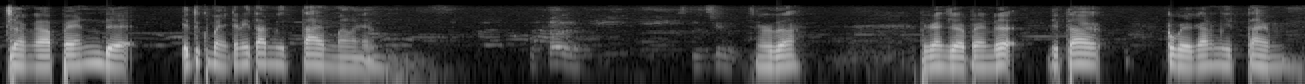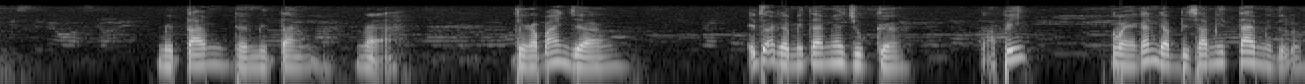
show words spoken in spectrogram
jangka pendek itu kebanyakan kita me time malah ya. betul. Setuju. Gitu dengan jangka pendek kita kebanyakan me time me time dan me time. Nah jangka panjang itu ada me time nya juga. Tapi kebanyakan nggak bisa me time gitu loh.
